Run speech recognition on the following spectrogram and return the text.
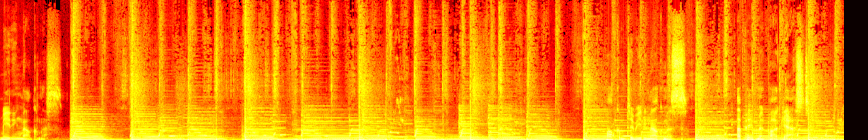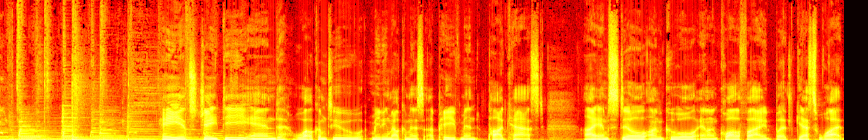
meeting Malkmus. Welcome to Meeting Malkmus, a pavement podcast. Hey, it's JD, and welcome to Meeting Malkmus, a pavement podcast. I am still uncool and unqualified, but guess what?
